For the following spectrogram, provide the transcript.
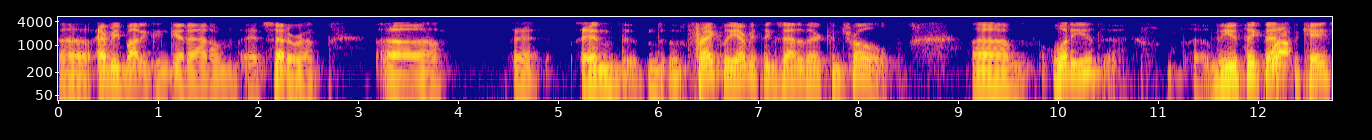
uh, everybody can get at them, etc. Uh, and frankly, everything's out of their control. Um, what do you th- do? You think that's well, the case?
